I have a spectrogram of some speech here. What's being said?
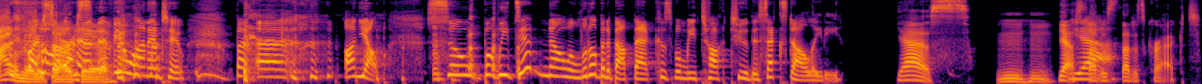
I don't know what's out there. if you wanted to, but uh, on Yelp. So, but we did know a little bit about that because when we talked to the sex doll lady. yes. hmm Yes, that Yeah. is that is correct.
